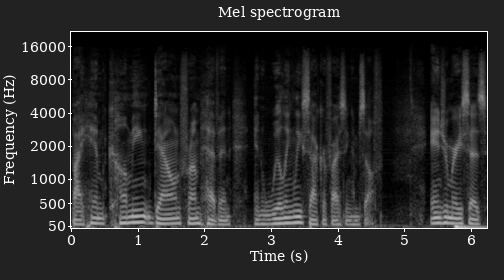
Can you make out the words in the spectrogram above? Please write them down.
by him coming down from heaven and willingly sacrificing himself. Andrew Murray says,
